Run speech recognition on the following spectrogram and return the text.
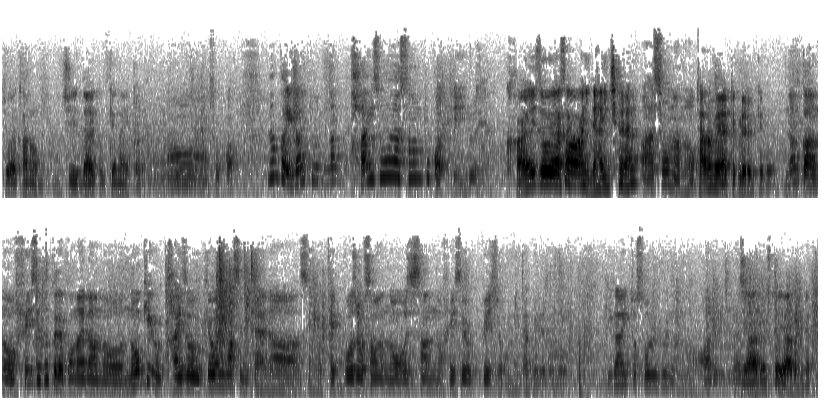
ちは頼む。うち大工っけないから。ああそうか。なんか意外となんか改造屋さんとかっているの？改造屋さんはいないんじゃない？あそうなの？頼めばやってくれるけど。なんかあのフェイスブックでこの間あの農機具改造請け負いますみたいなその鉄工所さんのおじさんのフェイスブックページとか見たけれども意外とそういう風なのあるやる人はやるんじゃない。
